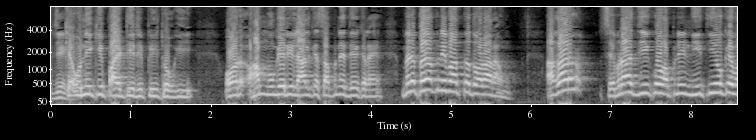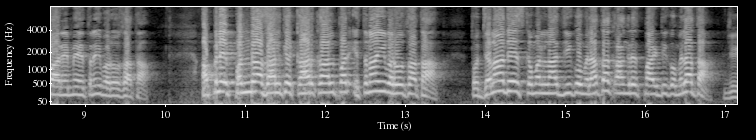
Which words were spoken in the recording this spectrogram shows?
कि उन्हीं की पार्टी रिपीट होगी। और हम मुंगेरी लाल के सपने देख रहे हैं। मैंने फिर अपनी बात पर दोहरा रहा हूँ। अगर शिवराज जी को अपनी नीतियों के बारे में इतना ही भरोसा था अपने पंद्रह साल के कार्यकाल पर इतना ही भरोसा था तो जनादेश कमलनाथ जी को मिला था कांग्रेस पार्टी को मिला था। जी।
